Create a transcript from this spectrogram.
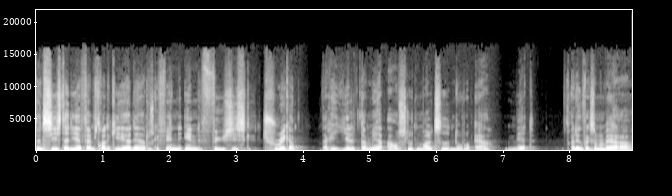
den sidste af de her fem strategier her, det er, at du skal finde en fysisk trigger, der kan hjælpe dig med at afslutte måltiden, når du er mæt. Og det kunne fx være at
